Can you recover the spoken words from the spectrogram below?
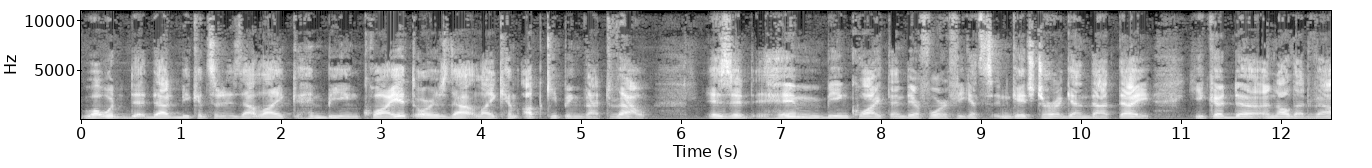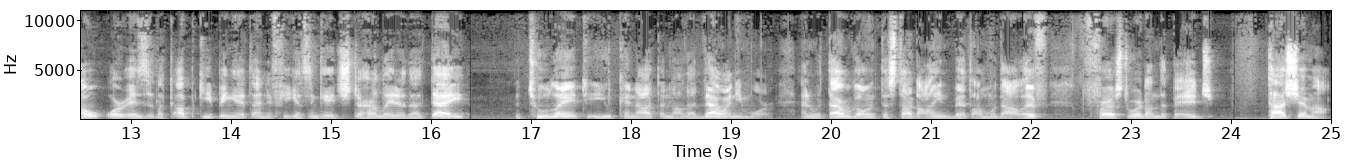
What would that be considered? Is that like him being quiet, or is that like him upkeeping that vow? Is it him being quiet, and therefore, if he gets engaged to her again that day, he could uh, annul that vow, or is it like upkeeping it? And if he gets engaged to her later that day, too late, you cannot annul that vow anymore. And with that, we're going to start Ayin Bet Amud Aleph, first word on the page. Tashema.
